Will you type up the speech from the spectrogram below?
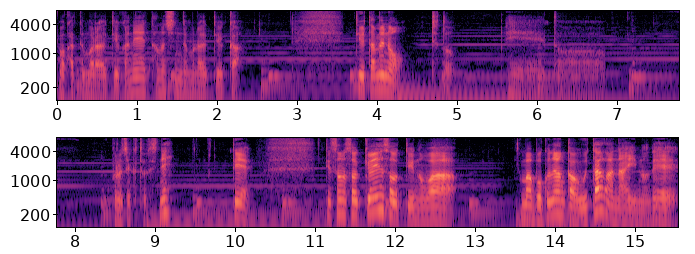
ー、分かってもらうというかね楽しんでもらうというかっていうためのちょっとえっ、ー、とプロジェクトですね。ででその即興演奏っていうのはまあ僕なんかは歌がないので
